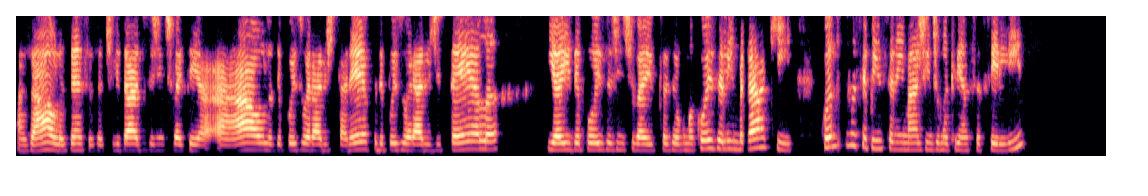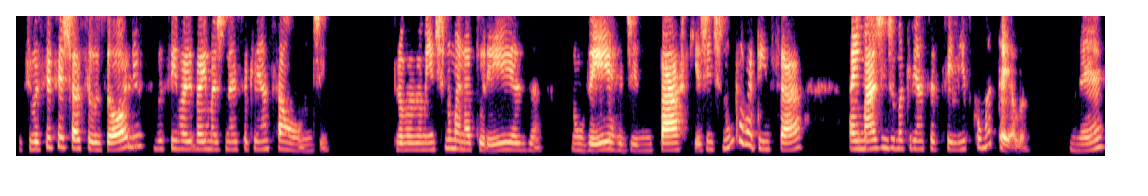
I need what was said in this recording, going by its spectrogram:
as aulas, né, essas atividades, a gente vai ter a, a, aula, depois o horário de tarefa, depois o horário de tela, e aí depois a gente vai fazer alguma coisa, lembrar que quando você pensa na imagem de uma criança feliz, se você fechar seus olhos, você vai, vai imaginar essa criança onde? Provavelmente numa natureza, num verde, num parque. A gente nunca vai pensar a imagem de uma criança feliz como uma tela, né?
